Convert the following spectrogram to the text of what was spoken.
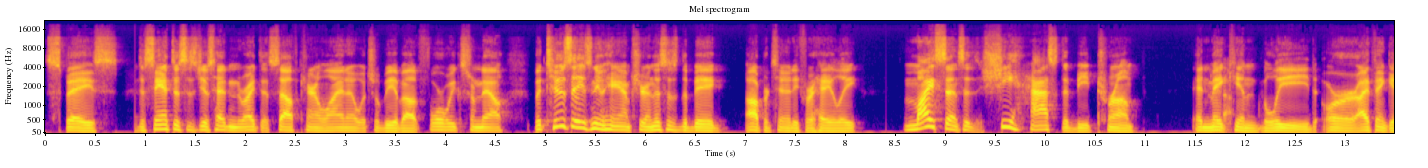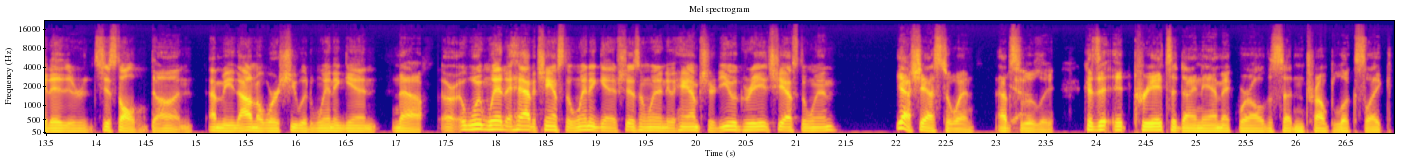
space. DeSantis is just heading right to South Carolina, which will be about four weeks from now. But Tuesday's New Hampshire, and this is the big opportunity for Haley. My sense is she has to beat Trump and make him bleed, or I think it is. It's just all done. I mean, I don't know where she would win again, no or wouldn't win, have a chance to win again if she doesn't win in New Hampshire. Do you agree she has to win? yeah she has to win absolutely because it, it creates a dynamic where all of a sudden trump looks like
